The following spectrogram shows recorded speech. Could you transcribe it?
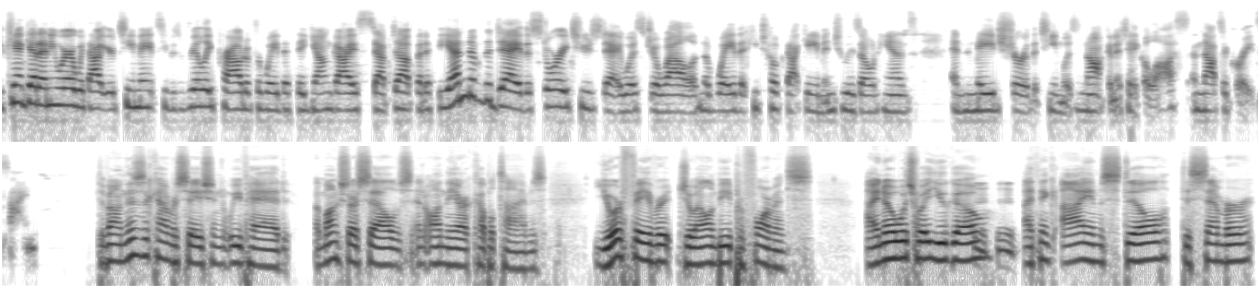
you can't get anywhere without your teammates. He was really proud of the way that the young guys stepped up. But at the end of the day, the story Tuesday was Joel and the way that he took that game into his own hands and made sure the team was not going to take a loss. And that's a great sign. Devon, this is a conversation we've had amongst ourselves and on the air a couple times. Your favorite Joel Embiid performance I know which way you go. Mm-hmm. I think I am still December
